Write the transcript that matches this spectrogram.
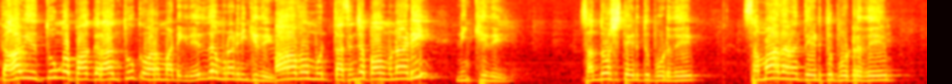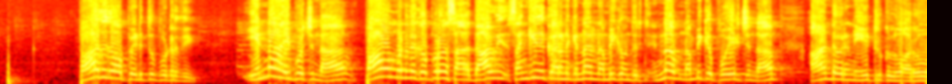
தாவி தூங்க பார்க்குறான் தூக்க வர மாட்டேங்குது. எதுதான் முன்னாடி நிற்குது பாவம் செஞ்ச பாவம் முன்னாடி நிற்கிது சந்தோஷத்தை எடுத்து போடுது. சமாதானத்தை எடுத்து போட்டுறது பாதுகாப்பை எடுத்து போட்டுறது என்ன ஆகி போச்சுன்னா பாவம் பண்ணதுக்கப்புறம் ச- தாவி சங்கீதக்காரனுக்கு என்ன நம்பிக்கை வந்துருச்சு? என்ன நம்பிக்கை போயிருச்சுன்னா ஆண்டவர் என்னை ஏற்றுக்கொள்வாரோ?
